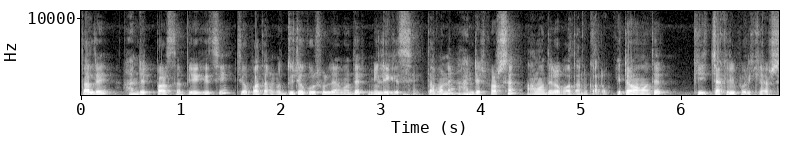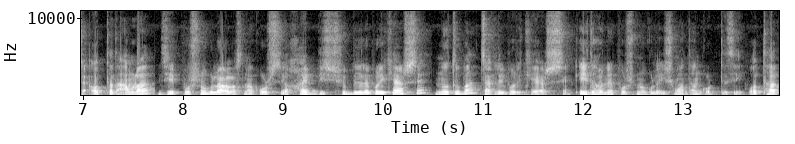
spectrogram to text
তাহলে হান্ড্রেড পার্সেন্ট পেয়ে গেছি যে কারক। দুইটা কৌশলে আমাদের মিলে গেছে। তার মানে হান্ড্রেড পার্সেন্ট আমাদের অবাদান কারক এটাও আমাদের কি চাকরি পরীক্ষা আসছে? অর্থাৎ আমরা যে প্রশ্নগুলো আলোচনা করছি, হয় বিশ্ববিদ্যালয় পরীক্ষা আসছে নতুবা চাকরি পরীক্ষায় আসছে। এই ধরনের প্রশ্নগুলোই সমাধান করতেছি। অর্থাৎ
